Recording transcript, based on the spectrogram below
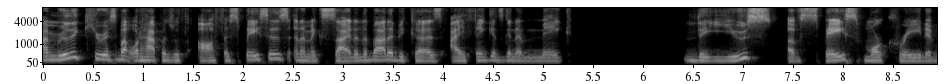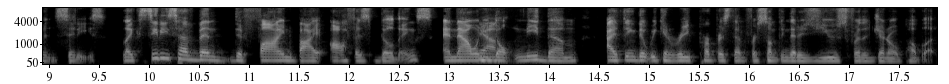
I'm really curious about what happens with office spaces, and I'm excited about it because I think it's going to make the use of space more creative in cities. Like cities have been defined by office buildings, and now when Yeah. you don't need them, I think that we can repurpose them for something that is used for the general public.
